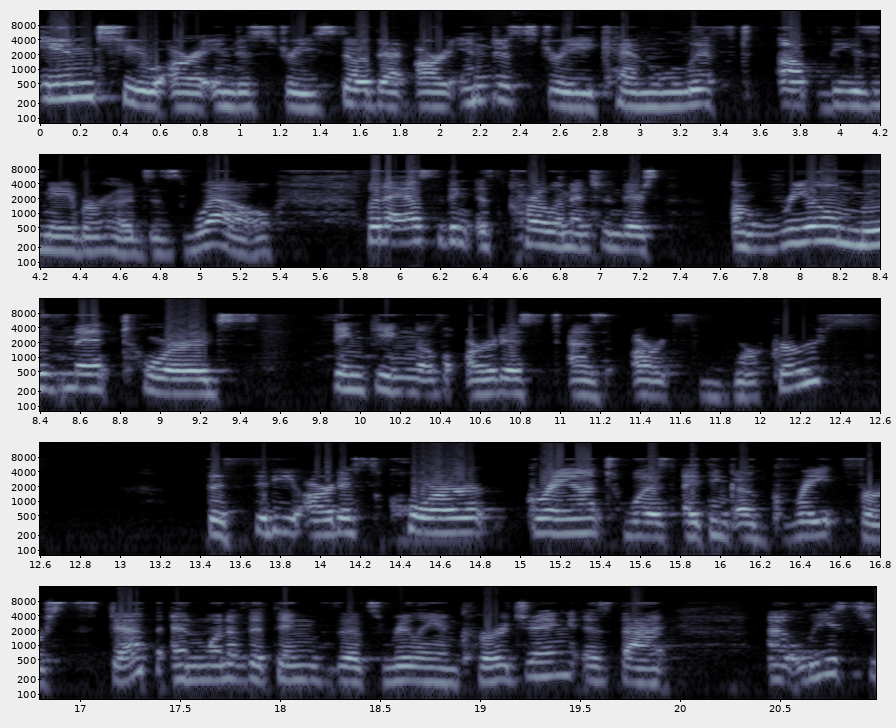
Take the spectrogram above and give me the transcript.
into our industry so that our industry can lift up these neighborhoods as well. But I also think, as Carla mentioned, there's a real movement towards thinking of artists as arts workers. The City Artist Corps grant was, I think, a great first step. And one of the things that's really encouraging is that, at least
